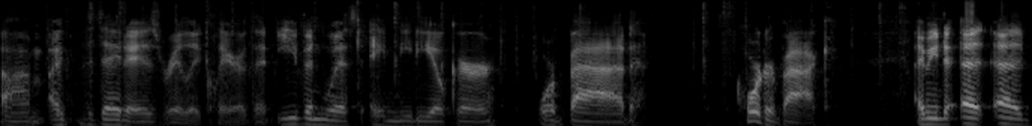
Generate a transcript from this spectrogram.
um, I, the data is really clear that even with a mediocre or bad quarterback, I mean, a, a,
